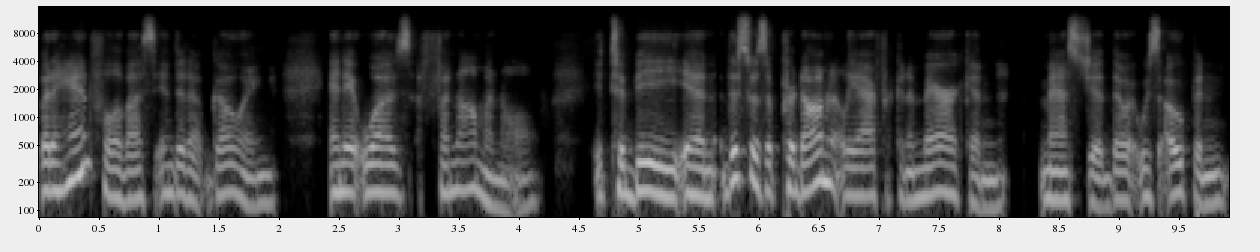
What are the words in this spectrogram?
but a handful of us ended up going. And it was phenomenal to be in. This was a predominantly African American masjid though it was open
